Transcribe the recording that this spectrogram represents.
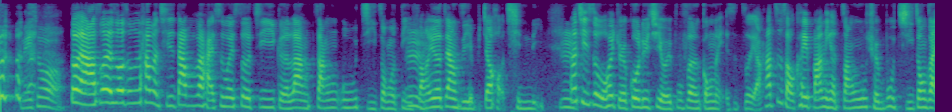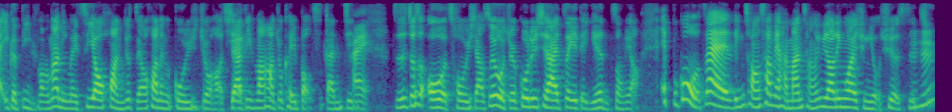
没错。对啊，所以说就是他们其实大部分还是会设计一个让脏污集中的地方，因为这样子也比较好清理。那其实我会觉得过滤器有一部分的功能也是这样，它至少可以把你的脏污全部集中在一个地方，那你每次要换你就只要换那个过滤器就好，其他地方它就可以保持干净。只是就是偶尔抽一下，所以我觉得过滤器在这一点也很重要。哎，不过我在临床上面还蛮常遇到另外一群有趣的事情，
